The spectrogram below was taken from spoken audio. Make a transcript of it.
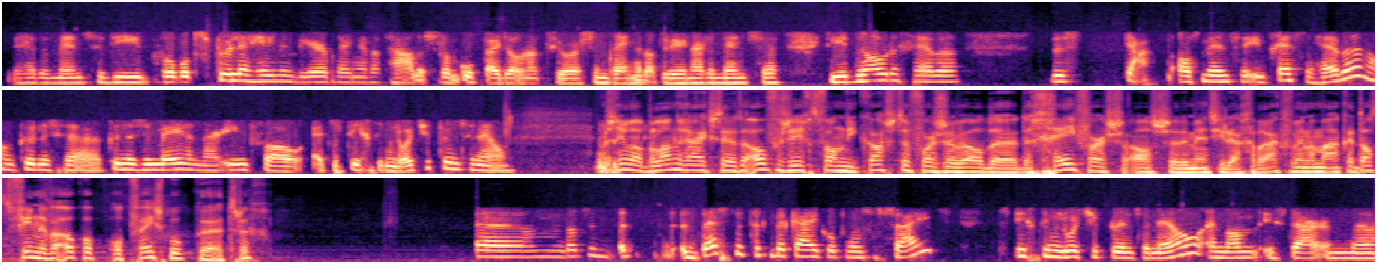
We hebben mensen die bijvoorbeeld spullen heen en weer brengen. Dat halen ze dan op bij donateurs en brengen dat weer naar de mensen die het nodig hebben. Dus ja, als mensen interesse hebben, dan kunnen ze, kunnen ze mailen naar info.stichtinglotje.nl. Misschien wel het belangrijkste, het overzicht van die kasten voor zowel de, de gevers als de mensen die daar gebruik van willen maken. Dat vinden we ook op, op Facebook uh, terug. Um, dat is het, het beste te bekijken op onze site stichtinglotje.nl. En dan is daar een, uh,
